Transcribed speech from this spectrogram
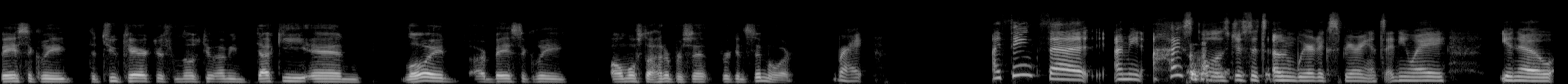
basically the two characters from those two i mean ducky and Lloyd are basically almost 100% freaking similar. Right. I think that, I mean, high school is just its own weird experience anyway. You know,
